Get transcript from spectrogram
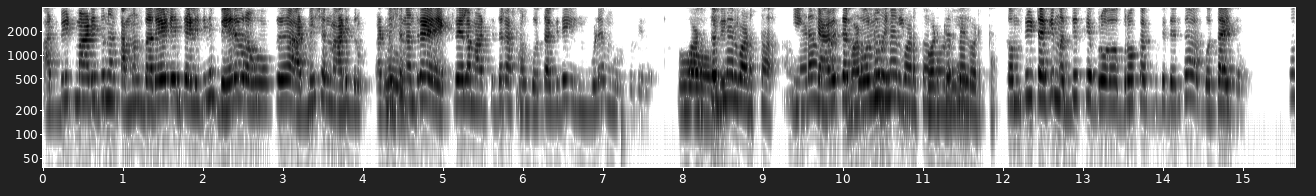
ಅಡ್ಮಿಟ್ ಮಾಡಿದ್ದು ನನ್ನ ತಮ್ಮನ್ ಬರೇಳಿ ಅಂತ ಹೇಳಿದೀನಿ. ಬೇರೆಯವ್ರ ಹೋಗಿ ಅಡ್ಮಿಷನ್ ಮಾಡಿದ್ರು. ಅಡ್ಮಿಷನ್ ಅಂದ್ರೆ ಎಕ್ಸ್ರೇ ಎಲ್ಲ ಮಾಡ್ತಿದ್ದಾರೆ. ಅಷ್ಟೊಂದು ಗೊತ್ತಾಗಿದೆ. ಇಲ್ಲಿ ಮೂಳೆ ಮುರಿದ್ಬಿಟ್ಟಿದೆ. ಓ, ಹೊಡ್ತ ಈ ಮೇಡಮ್ ಹೊಡ್ತ ಹೊಡ್ತ ಕಂಪ್ಲೀಟ್ ಆಗಿ ಮಧ್ಯಕ್ಕೆ ಬ್ರೋಕ್ ಆಗ್ಬಿಟ್ಟಿದೆ ಅಂತ ಗೊತ್ತಾಯ್ತು. ಸೊ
